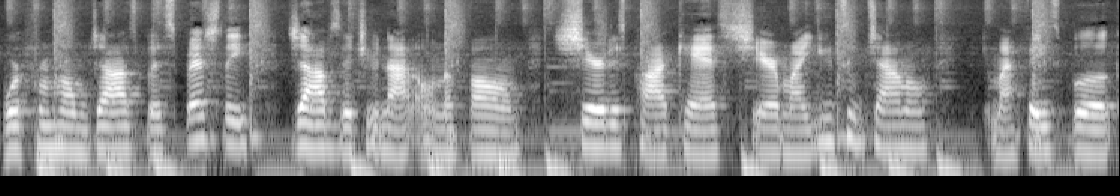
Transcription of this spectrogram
work from home jobs, but especially jobs that you're not on the phone. Share this podcast, share my YouTube channel, my Facebook,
